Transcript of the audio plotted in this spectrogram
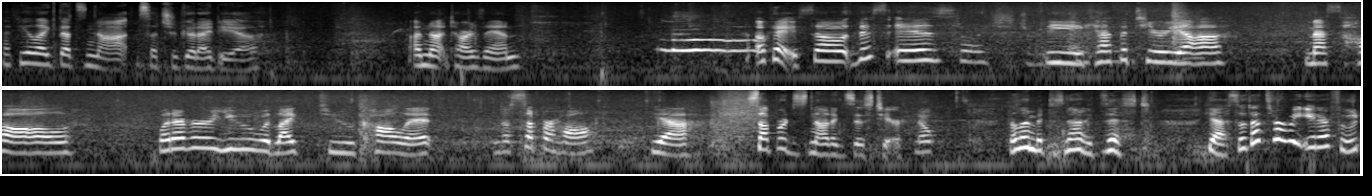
I feel like that's not such a good idea. I'm not Tarzan. Okay, so this is the cafeteria, mess hall, whatever you would like to call it. the supper hall. Yeah, supper does not exist here. Nope. The limit does not exist. Yeah, so that's where we eat our food.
